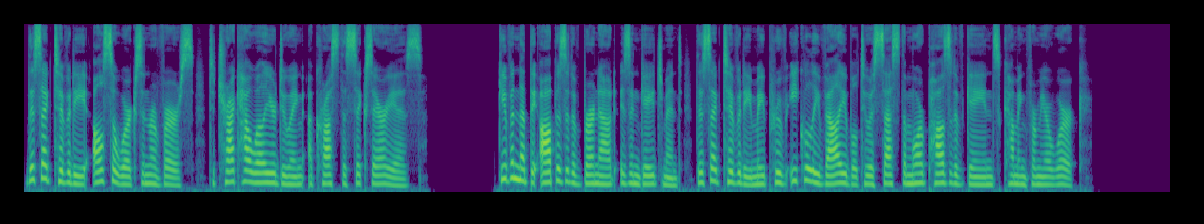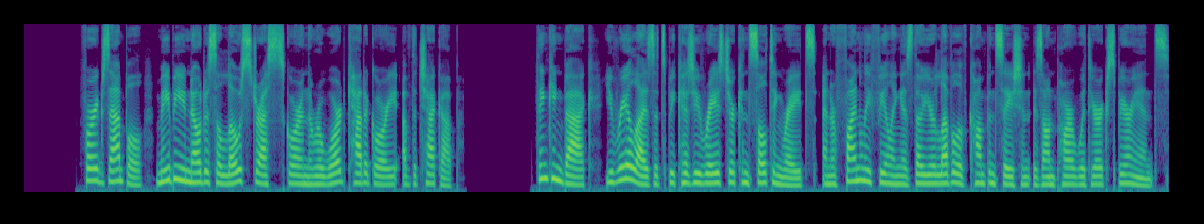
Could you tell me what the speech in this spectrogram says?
This activity also works in reverse to track how well you're doing across the six areas. Given that the opposite of burnout is engagement, this activity may prove equally valuable to assess the more positive gains coming from your work. For example, maybe you notice a low stress score in the reward category of the checkup. Thinking back, you realize it's because you raised your consulting rates and are finally feeling as though your level of compensation is on par with your experience.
